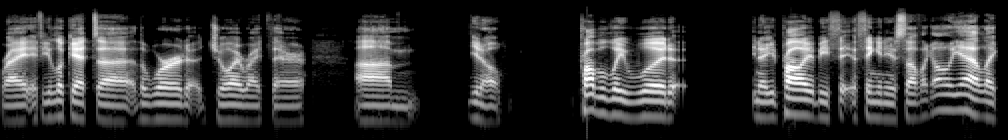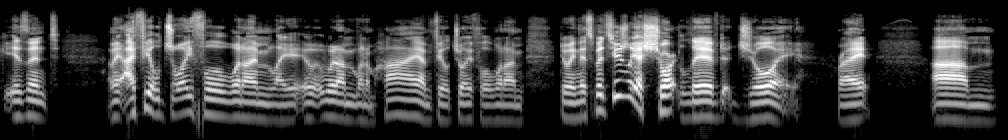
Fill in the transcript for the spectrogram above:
right? If you look at uh, the word joy right there, um, you know, probably would, you know, you'd probably be th- thinking to yourself like, oh yeah, like isn't. I mean, I feel joyful when I'm like uh, when I'm when I'm high. I feel joyful when I'm doing this, but it's usually a short-lived joy, right? Um,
